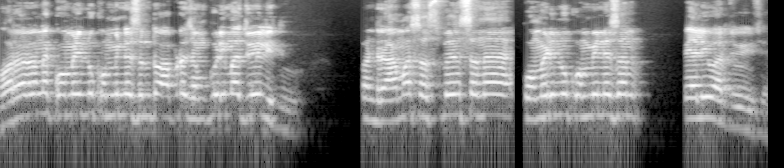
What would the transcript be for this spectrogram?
હોરર અને કોમેડીનું કોમ્બિનેશન તો આપણે જમકુડીમાં જોઈ લીધું. પણ ડ્રામા સસ્પેન્સ અને કોમેડીનું કોમ્બિનેશન પહેલી વાર જોયું છે.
